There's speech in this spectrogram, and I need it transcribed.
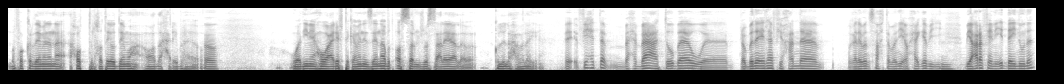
بفكر دايما إن أنا أحط الخطية قدامي وأقعد أحاربها آه وأديني هو عرفت كمان إزاي إنها بتأثر مش بس عليا على كل اللي حواليا في حتة بحبها على التوبة وربنا قالها في يوحنا غالبا صح 8 أو حاجة بي. بيعرف يعني إيه الدينونة.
